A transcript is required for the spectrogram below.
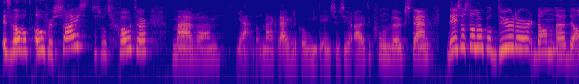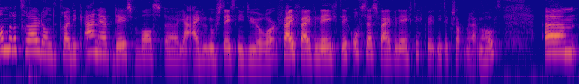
Is wel wat oversized. Is wat groter. Maar um, ja, dat maakt eigenlijk ook niet eens zozeer uit. Ik vond hem leuk staan. Deze was dan ook wat duurder dan uh, de andere trui, dan de trui die ik aan heb. Deze was uh, ja, eigenlijk nog steeds niet duur hoor. 5,95 of 6,95. Ik weet niet exact meer uit mijn hoofd. Um,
